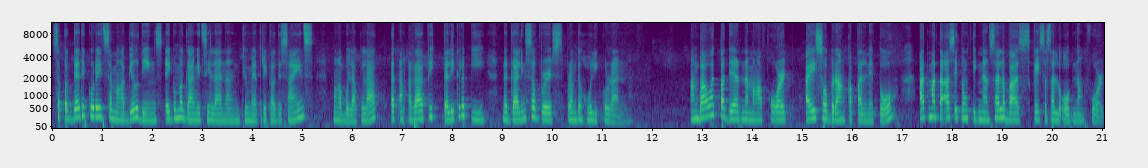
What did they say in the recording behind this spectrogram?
Sa pagde-decorate sa mga buildings ay gumagamit sila ng geometrical designs, mga bulaklak, at ang Arabic calligraphy na galing sa verse from the Holy Quran. Ang bawat pader ng mga fort ay sobrang kapal nito at mataas itong tignan sa labas kaysa sa loob ng fort.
